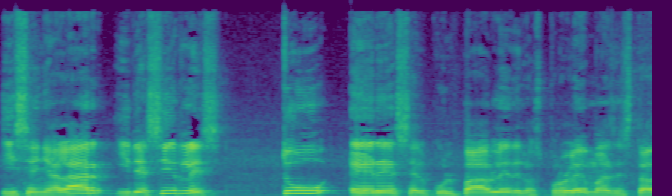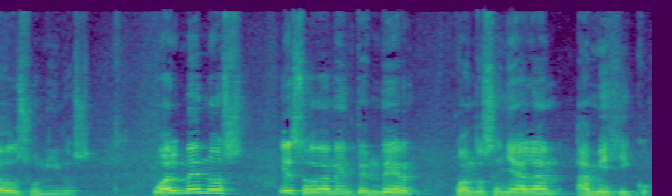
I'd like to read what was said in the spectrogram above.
y señalar y decirles, tú eres el culpable de los problemas de Estados Unidos. O al menos eso dan a entender cuando señalan a México,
